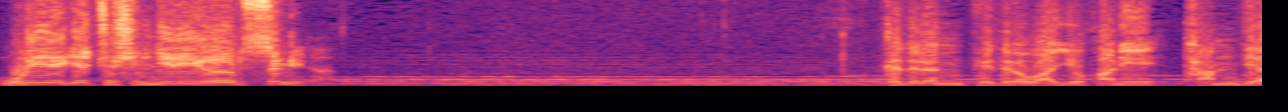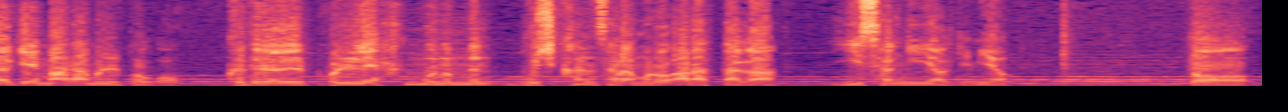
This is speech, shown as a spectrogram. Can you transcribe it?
우리에게 주신 일이 없습니다. 그들은 베드로와 요한이 담대하게 말함을 보고 그들을 본래 학문 없는 무식한 사람으로 알았다가 이상히 여기며 또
